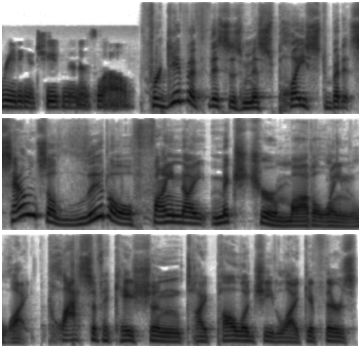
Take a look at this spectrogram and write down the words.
reading achievement as well. Forgive if this is misplaced, but it sounds a little finite mixture modeling like classification typology like. If there's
